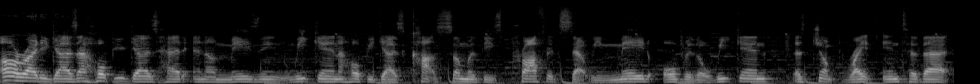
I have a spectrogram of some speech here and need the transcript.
Alrighty guys, I hope you guys had an amazing weekend. I hope you guys caught some of these profits that we made over the weekend. Let's jump right into that.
